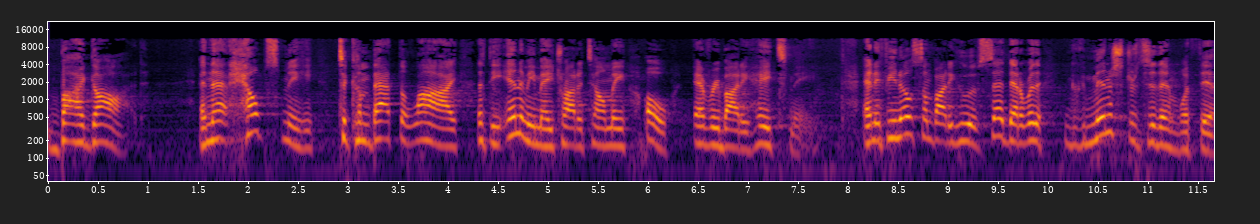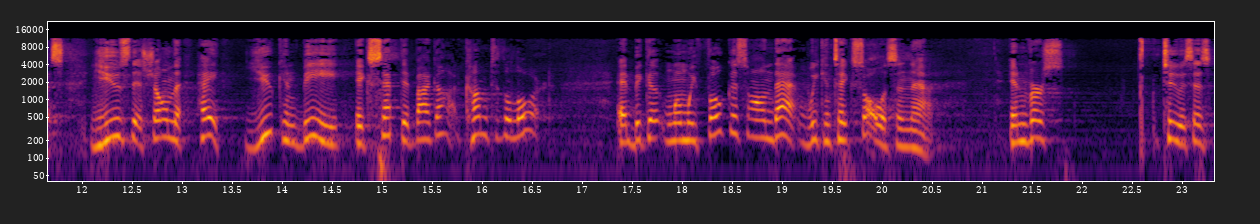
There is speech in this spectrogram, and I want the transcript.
by God. And that helps me to combat the lie that the enemy may try to tell me, oh, everybody hates me. And if you know somebody who has said that, or whether minister to them with this, use this, show them that, hey, you can be accepted by God. Come to the Lord. And because when we focus on that, we can take solace in that. In verse 2, it says,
